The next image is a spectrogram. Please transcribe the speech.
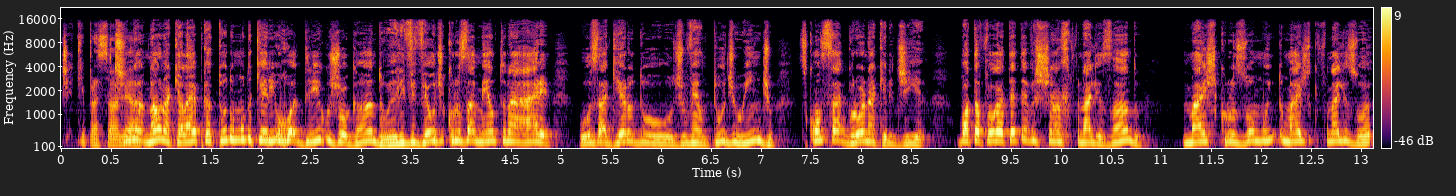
tinha que ir pra cima Tinha- mesmo. não, naquela época todo mundo queria o Rodrigo jogando. Ele viveu de cruzamento na área. O zagueiro do Juventude, o Índio, se consagrou naquele dia. O Botafogo até teve chance finalizando, mas cruzou muito mais do que finalizou.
